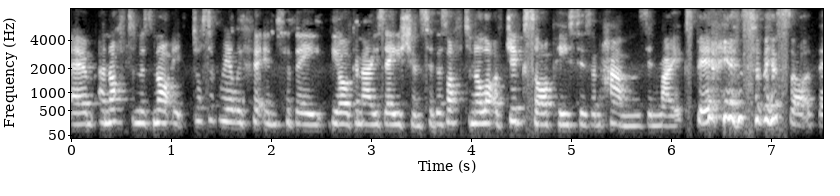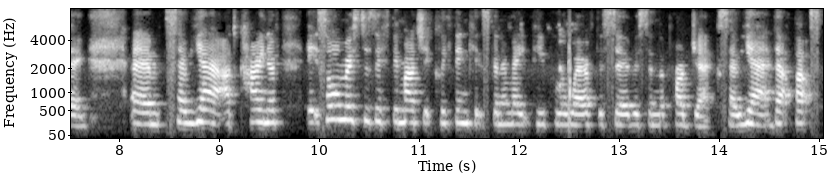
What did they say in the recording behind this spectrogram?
um, and often as not it doesn't really fit into the the organization so there's often a lot of jigsaw pieces and hands in my experience of this sort of thing um, so yeah i'd kind of it's almost as if they magically think it's going to make people aware of the service and the project so yeah that that's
